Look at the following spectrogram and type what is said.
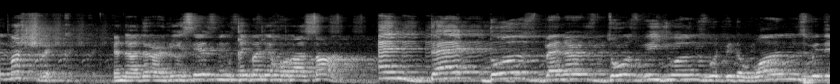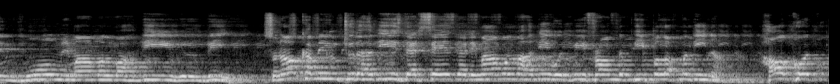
al-mashriq. And the other Arabic says, Min qibal khurasan. And that those banners, those visuals would be the ones within whom Imam al-Mahdi will be. So now coming to the hadith that says that Imam al-Mahdi would be from the people of Medina. How could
